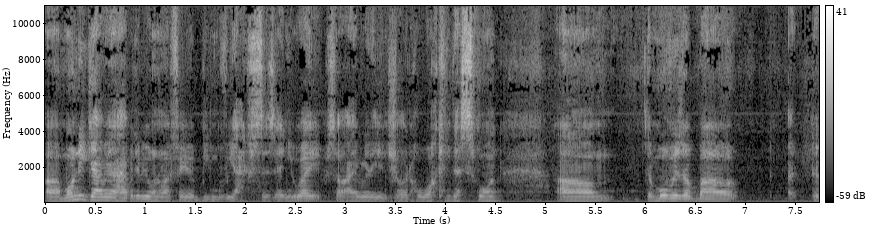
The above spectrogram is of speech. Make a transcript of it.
Uh, Monique Gabrielle happened to be one of my favorite B movie actresses anyway, so I really enjoyed her work in this one. Um, the movie is about uh,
